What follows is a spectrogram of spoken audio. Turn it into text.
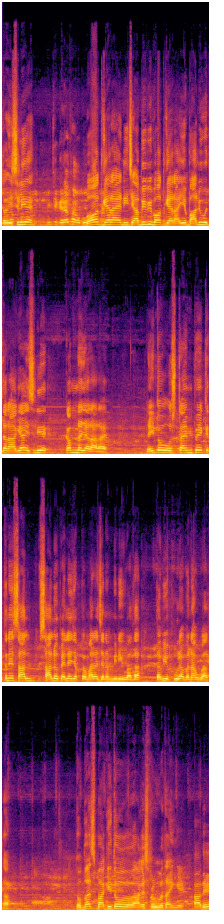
तो इसलिए नीचे गिरा था वो बहुत गहरा है नीचे अभी भी बहुत गहरा है ये बालू इधर आ गया इसलिए कम नज़र आ रहा है नहीं तो उस टाइम पे कितने साल सालों पहले जब तो हमारा जन्म भी नहीं हुआ था तब ये पूरा बना हुआ था तो बस बाकी तो आकाश प्रभु बताएंगे রাধে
